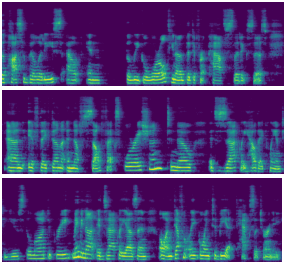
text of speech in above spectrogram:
the possibilities out in the legal world, you know, the different paths that exist. And if they've done enough self exploration to know exactly how they plan to use the law degree, maybe not exactly as in, oh, I'm definitely going to be a tax attorney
